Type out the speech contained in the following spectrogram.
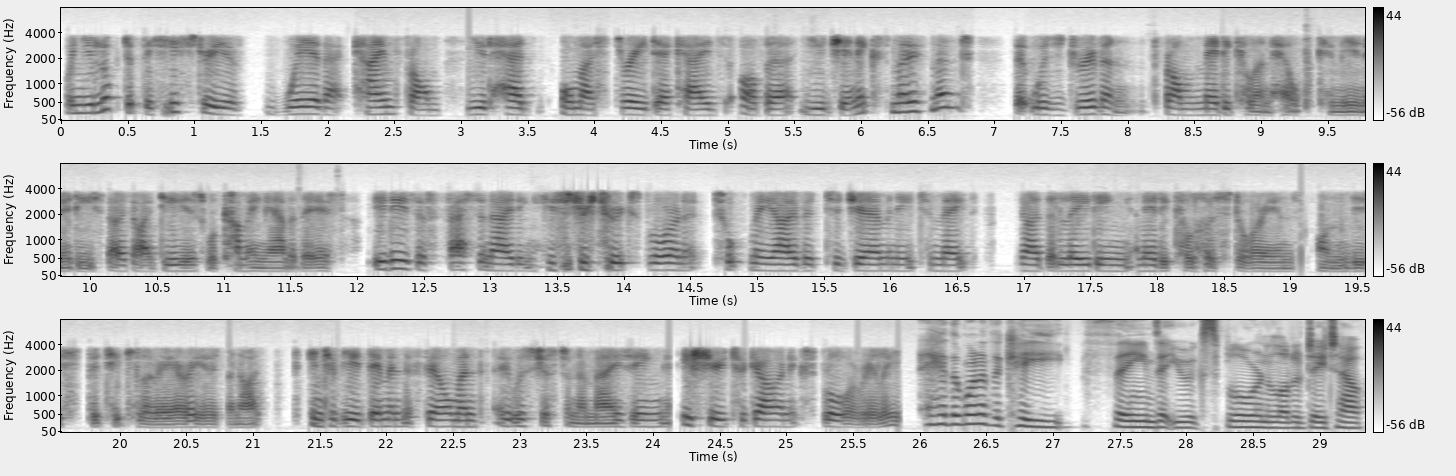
when you looked at the history of where that came from, you'd had almost three decades of a eugenics movement that was driven from medical and health communities. Those ideas were coming out of there. It is a fascinating history to explore, and it took me over to Germany to meet you know, the leading medical historians on this particular area. And I interviewed them in the film, and it was just an amazing issue to go and explore, really. Heather, one of the key themes that you explore in a lot of detail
